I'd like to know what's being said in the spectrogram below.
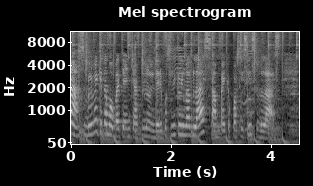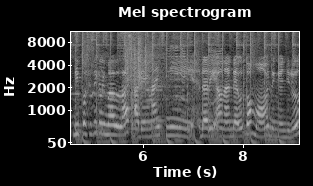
Nah sebelumnya kita mau bacain chart dulu nih dari posisi ke-15 sampai ke posisi 11 Di posisi ke-15 ada yang naik nih dari Elnanda Utomo dengan judul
